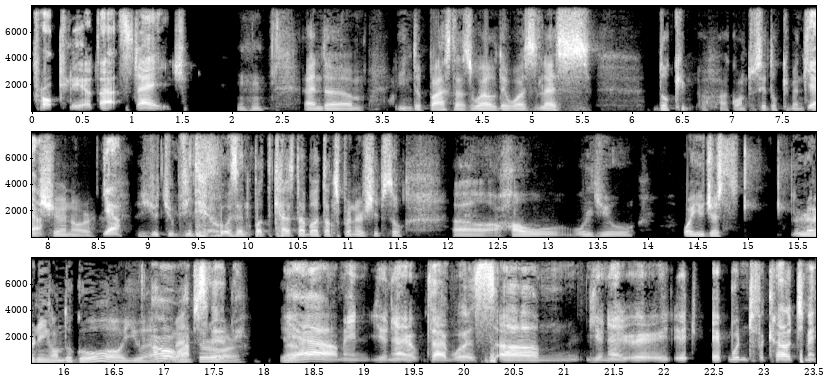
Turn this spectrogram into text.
properly at that stage. Mm-hmm. And um, in the past as well, there was less docu- I want to say documentation yeah. or yeah. YouTube videos and podcasts about entrepreneurship. So, uh, how would you? Were you just learning on the go, or you had oh, a mentor? Absolutely. Or? Yeah. yeah. I mean, you know, there was, um, you know, it, it, it wouldn't have occurred to me.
